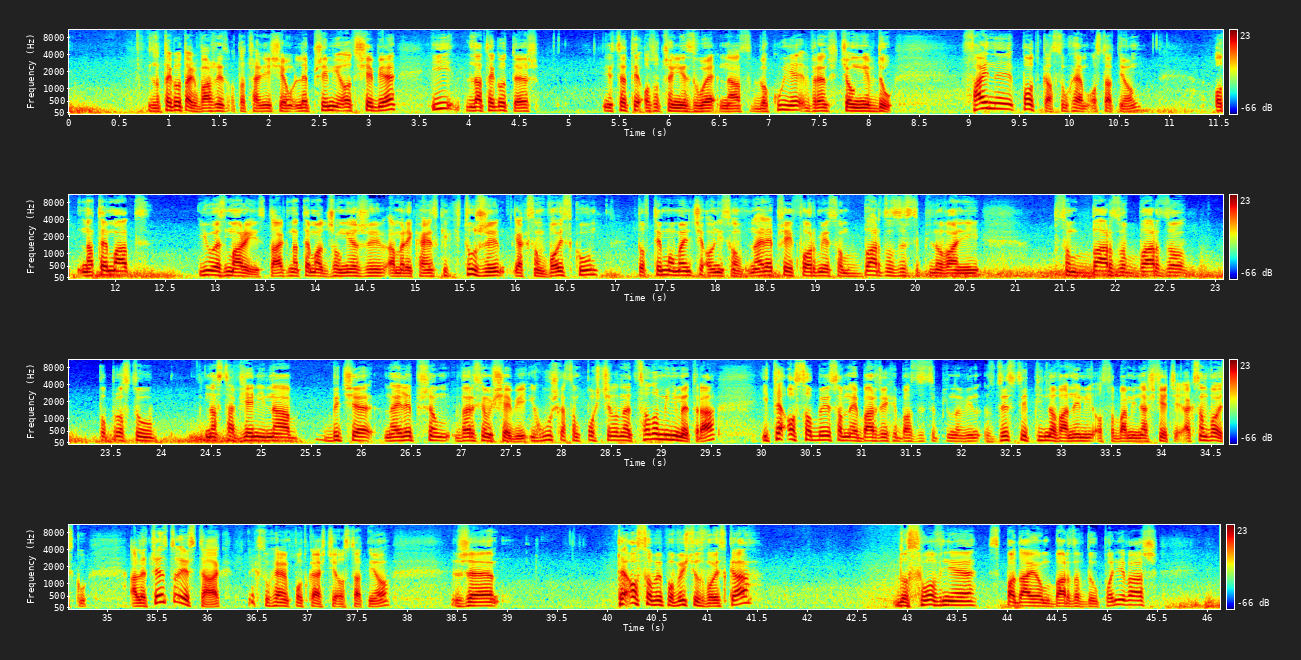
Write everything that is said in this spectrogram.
Dlatego tak ważne jest otaczanie się lepszymi od siebie i dlatego też niestety otoczenie złe nas blokuje, wręcz ciągnie w dół. Fajny podcast słuchałem ostatnio na temat US Marines, tak? na temat żołnierzy amerykańskich, którzy jak są w wojsku, to w tym momencie oni są w najlepszej formie, są bardzo zdyscyplinowani, są bardzo, bardzo po prostu nastawieni na bycie najlepszą wersją siebie. Ich łóżka są pościelone co do milimetra i te osoby są najbardziej chyba zdyscyplinowanymi osobami na świecie, jak są w wojsku. Ale często jest tak, jak słuchałem w podcaście ostatnio, że te osoby po wyjściu z wojska dosłownie spadają bardzo w dół, ponieważ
